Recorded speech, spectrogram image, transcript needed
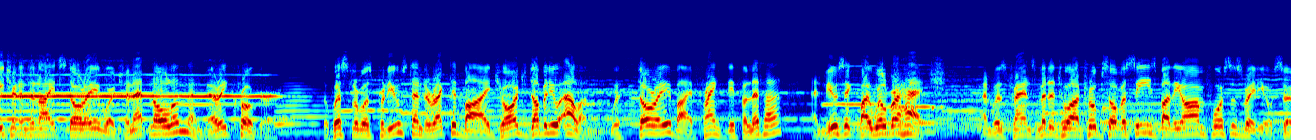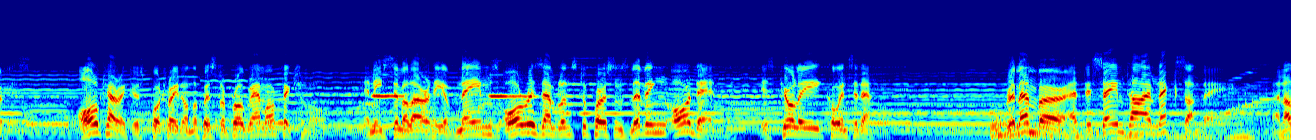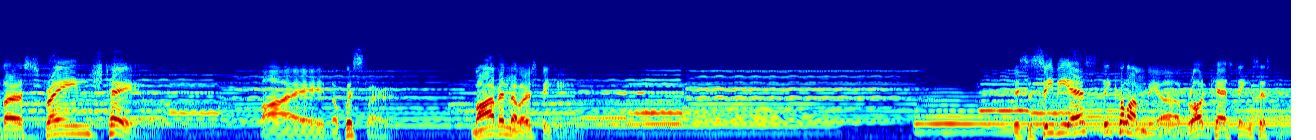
Featured in tonight's story were Jeanette Nolan and Berry Kroeger. The Whistler was produced and directed by George W. Allen, with story by Frank DeFelitta and music by Wilbur Hatch, and was transmitted to our troops overseas by the Armed Forces Radio Service. All characters portrayed on the Whistler program are fictional. Any similarity of names or resemblance to persons living or dead is purely coincidental. Remember, at the same time next Sunday, another strange tale by The Whistler. Marvin Miller speaking. This is CBS, the Columbia Broadcasting System.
